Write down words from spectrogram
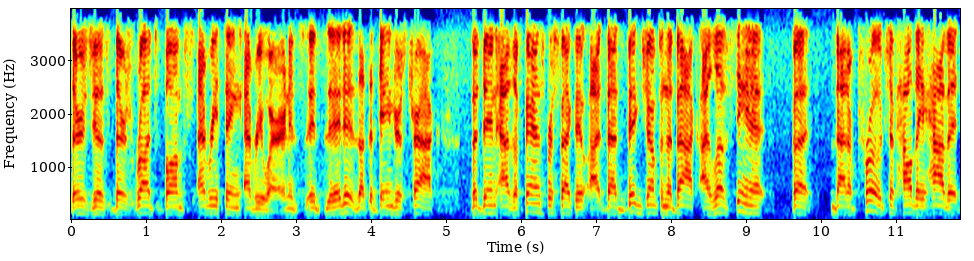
there's just there's ruts, bumps, everything everywhere, and it's it's it is that's a dangerous track. But then, as a fan's perspective, I, that big jump in the back, I love seeing it, but that approach of how they have it,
